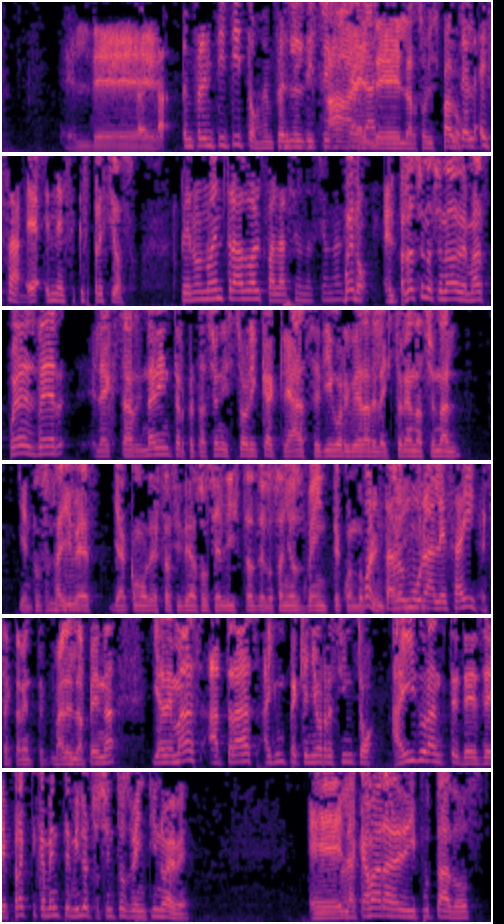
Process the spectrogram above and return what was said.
El de... Ah, enfrentititito, enfrentitito. Distrito Ah, el del arzobispado. El de la- esa, eh, en ese que es precioso. Pero no he entrado al Palacio Nacional. Bueno, el Palacio Nacional además puedes ver la extraordinaria interpretación histórica que hace Diego Rivera de la historia nacional. Y entonces ahí ves ya como de estas ideas socialistas de los años 20 cuando Bueno, están los ahí. murales ahí. Exactamente, vale la pena. Y además, atrás hay un pequeño recinto. Ahí durante, desde prácticamente 1829, eh, la Cámara de Diputados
